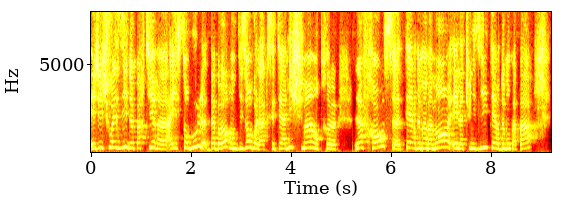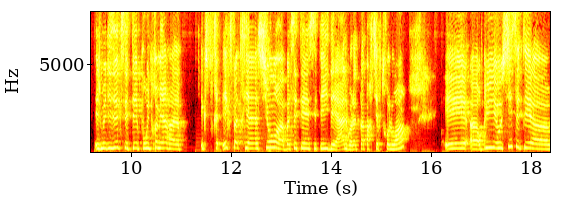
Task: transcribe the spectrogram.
Et j'ai choisi de partir à Istanbul d'abord en me disant voilà que c'était à mi-chemin entre la France, terre de ma maman, et la Tunisie, terre de mon papa. Et je me disais que c'était pour une première expatriation, bah, c'était c'était idéal, voilà de pas partir trop loin. Et euh, puis aussi, c'était euh,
